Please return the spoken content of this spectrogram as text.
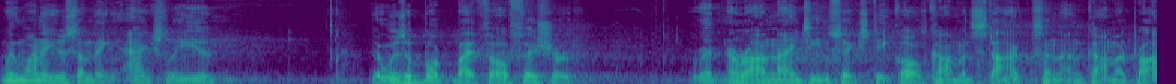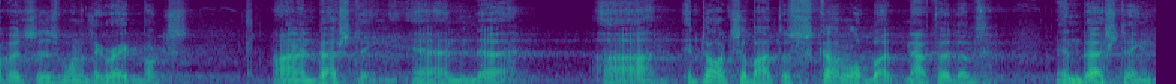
we want to use something actually, there was a book by Phil Fisher written around 1960 called Common Stocks and Uncommon Profits. It's one of the great books on investing. And uh, it talks about the scuttlebutt method of investing,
